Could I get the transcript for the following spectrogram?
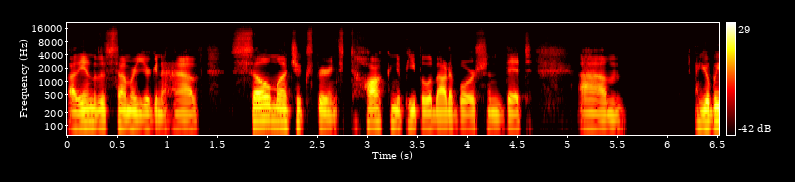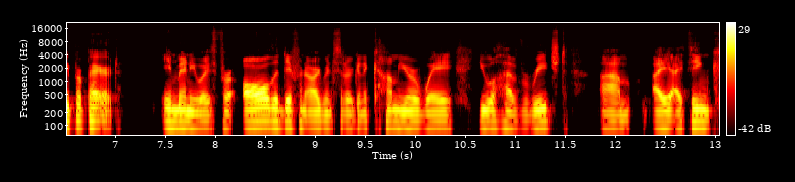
By the end of the summer, you're going to have so much experience talking to people about abortion that um, you'll be prepared in many ways for all the different arguments that are going to come your way. You will have reached, um, I, I think,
